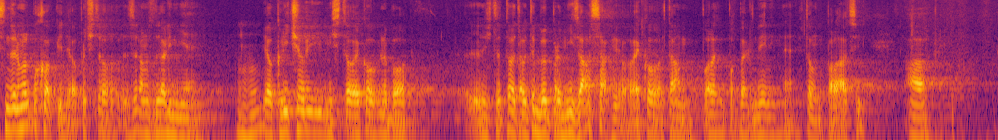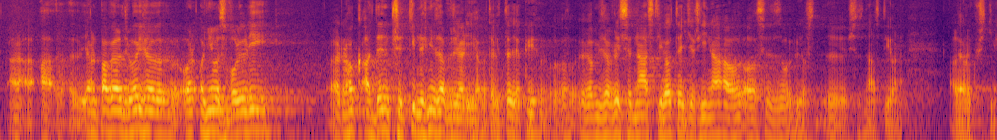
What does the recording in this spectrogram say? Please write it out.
jsem to nemohl pochopit, jo, proč to nám zdali mě. Uh-huh. Jo, klíčový místo, jako, nebo eh, že to, to, to, to byl první zásah, jo, jako tam po, po Berlíně, ne, v tom paláci. A a, a Jan Pavel II, že on, oni ho zvolili rok a den předtím, než mě zavřeli. Jo. Tak to takový, jo, mě zavřeli 17. teď října a ho se zvolili 16. Ne. ale rok předtím.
